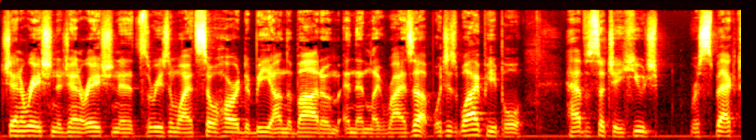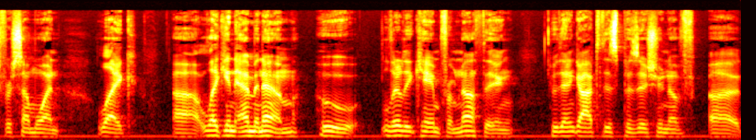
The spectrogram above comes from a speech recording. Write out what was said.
generation to generation and it's the reason why it's so hard to be on the bottom and then like rise up, which is why people have such a huge respect for someone like uh, like in Eminem who literally came from nothing, who then got to this position of uh,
